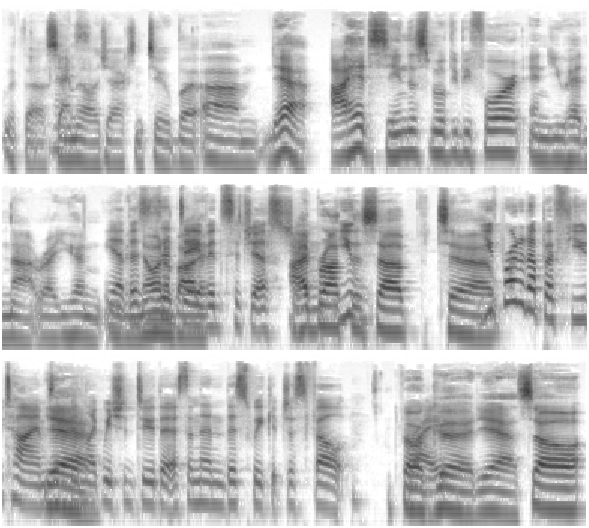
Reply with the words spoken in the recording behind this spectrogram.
with uh, Samuel L. Jackson too. But um, yeah, I had seen this movie before, and you had not, right? You hadn't Yeah, even this is known a about David it. suggestion. I brought you, this up to You've brought it up a few times and Yeah. been like, we should do this. And then this week it just felt felt Right. good. Yeah. So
